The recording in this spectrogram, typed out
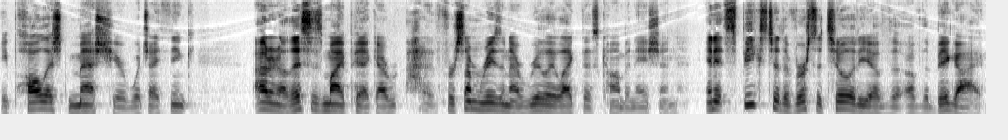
a polished mesh here, which I think, I don't know, this is my pick. I, for some reason, I really like this combination. And it speaks to the versatility of the, of the Big Eye.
